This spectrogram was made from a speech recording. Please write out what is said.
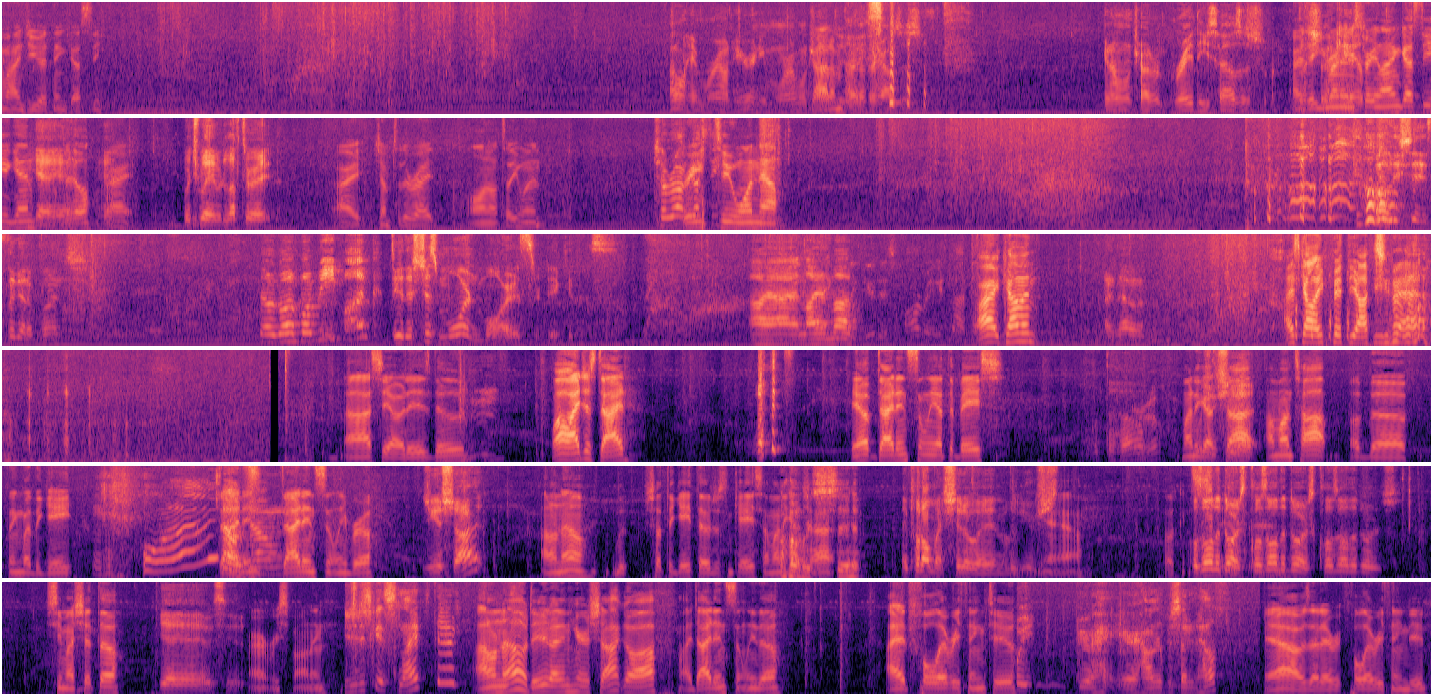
Behind you, I think, Gusty. I don't have him around here anymore. I'm gonna Got try to him. do the Nice. other houses. and I'm gonna try to raid these houses. Alright, are you I running a straight line, Gusty, again? Yeah, Up yeah, the hill? yeah. Alright. Which way? Left or right? Alright, jump to the right. On, I'll tell you when. To rock, Three, Dusty. two, one, now. Holy shit, still got a bunch. They're going for me, fuck! Dude, there's just more and more. It's ridiculous. Alright, line them up. Do this farming, it's not Alright, coming. I know. I just got like 50 off you, man. Ah, I see how it is, dude. Wow, I just died. What? Yep, died instantly at the base. What the hell? Might have got shot. shot? I'm on top of the thing by the gate. What? Died, Oh, in- died instantly, bro. Did you get shot? I don't know. Shut the gate though, just in case. I might have Oh got shot. shit. They put all my shit away and loot your shit. Yeah. Fucking Close all the doors. Close all the doors. Close all the doors. You see my shit though? Yeah, yeah, yeah. We see it. Alright, respawning. Did you just get sniped, dude? I don't know, dude. I didn't hear a shot go off. I died instantly though. I had full everything too. Wait, You're you're 100% health. Yeah, I was at every full everything, dude.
